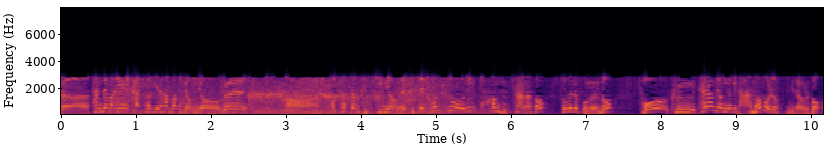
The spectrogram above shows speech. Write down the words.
그, 상대방의 갖춰진 한방 병력을 어, 덮쳤던 그 예, 그때 컨트롤이 조금 좋지 않아서 손해를 보면서 저 그 테란 병력이 남아버렸습니다. 그래서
